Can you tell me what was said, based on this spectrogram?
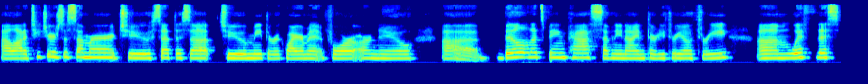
a lot of teachers this summer to set this up to meet the requirement for our new uh, bill that's being passed 793303. Um, with this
